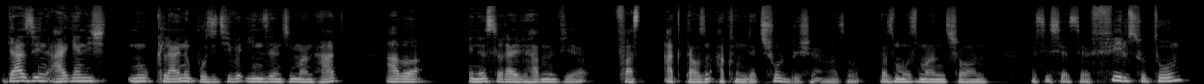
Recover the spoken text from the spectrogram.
da sind eigentlich nur kleine positive Inseln, die man hat. Aber in Österreich haben wir fast 8800 Schulbücher. Also das muss man schon, es ist jetzt sehr viel zu tun.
